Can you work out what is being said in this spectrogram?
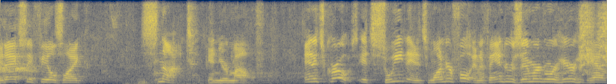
It actually feels like snot in your mouth and it's gross. It's sweet and it's wonderful. And if Andrew Zimmern were here, he'd have.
